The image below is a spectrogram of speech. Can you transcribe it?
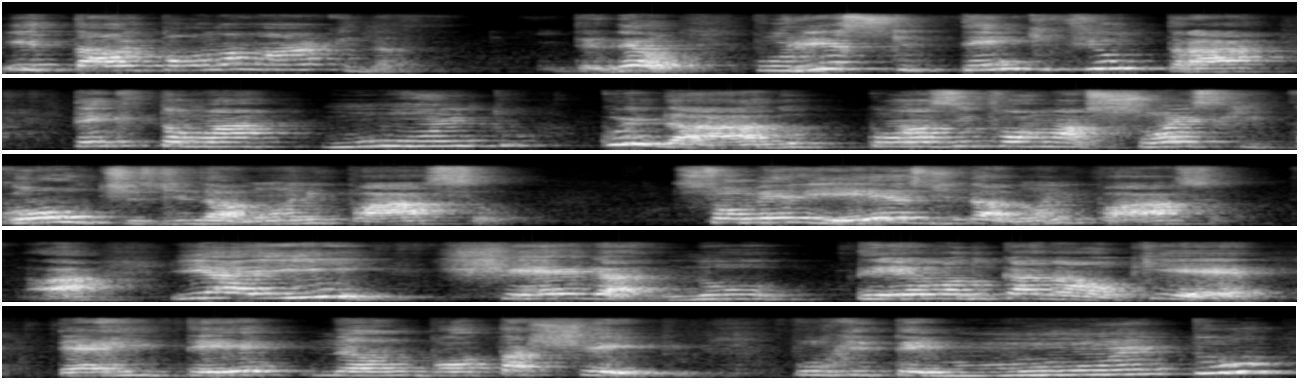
e tal, e pau na máquina. Entendeu? Por isso que tem que filtrar, tem que tomar muito cuidado com as informações que coaches de Danone passam, sommeliers de Danone passam. Tá? E aí chega no tema do canal, que é TRT não bota shape. Porque tem muito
